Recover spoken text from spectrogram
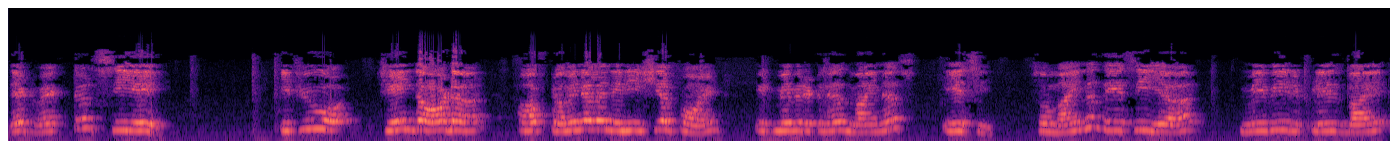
that vector CA, if you change the order of terminal and initial point, it may be written as minus AC. So minus AC here may be replaced by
